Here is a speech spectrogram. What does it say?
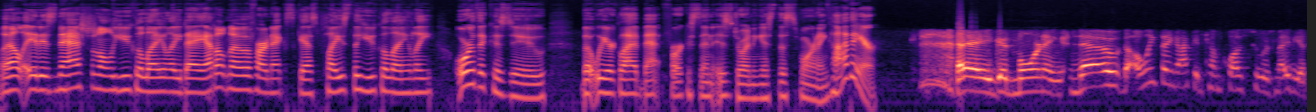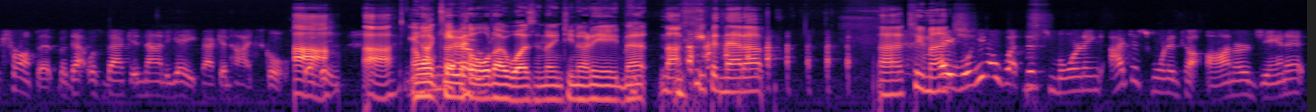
Well, it is National Ukulele Day. I don't know if our next guest plays the ukulele or the kazoo, but we are glad Matt Ferguson is joining us this morning. Hi there. Hey, good morning. No, the only thing I could come close to was maybe a trumpet, but that was back in '98, back in high school. Ah, So, ah, I you're won't not tell you how old I was in 1998, Matt. not keeping that up uh, too much. hey, well, you know what? This morning, I just wanted to honor Janet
